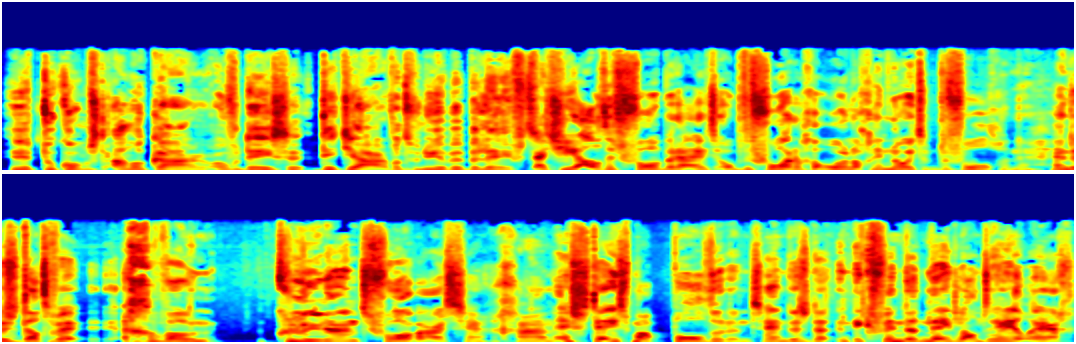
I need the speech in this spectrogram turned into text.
in de toekomst aan elkaar over deze, dit jaar, wat we nu hebben beleefd? Dat je je altijd voorbereidt op de vorige oorlog en nooit op de volgende. En dus dat we gewoon klunend voorwaarts zijn gegaan en steeds maar polderend. Hè. Dus dat, ik vind dat Nederland heel erg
